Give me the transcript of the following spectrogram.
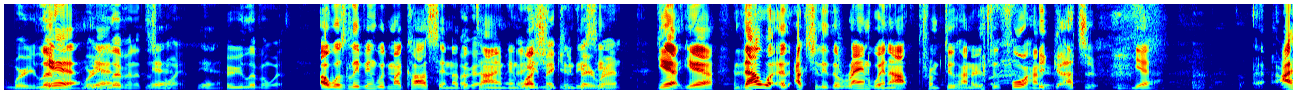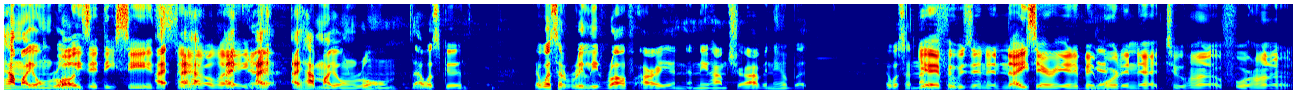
where you living? yeah, where yeah, you living at this yeah, point? Yeah. Who you living with? I was living with my cousin at Okay. the time in and Washington making you pay D.C. rent. Yeah, yeah. That was actually the rent went up from 200 to He 400. got you. yeah. I have my own room. Well, he's at DC I, instead I, ha- of LA. I, Yeah. I, I have my own room. That was good. It was a really rough area in New Hampshire Avenue, but it was a nice yeah, if it was in a nice area, it'd have been Yeah. more than that, 200 or 400.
